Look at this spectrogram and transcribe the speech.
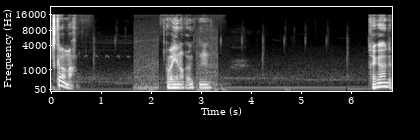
Das können wir machen. Aber hier noch irgendein Träger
